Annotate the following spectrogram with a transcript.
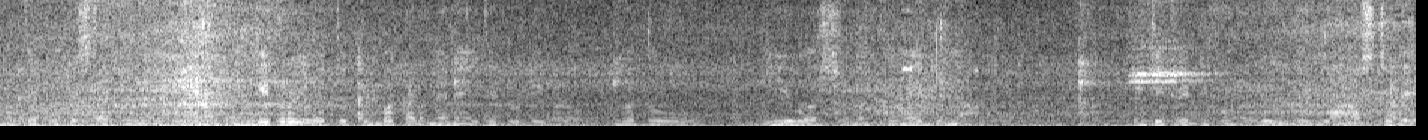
ಮತ್ತೆ ಡ್ಯೂಟಿ ಸ್ಟಾರ್ಟ್ ಮಾಡಿ. ಹೆಂಗಿದ್ರು ಇವತ್ತು ತುಂಬ ಕಡಿಮೆನೇ ಐತೆ ಡ್ಯೂಟಿಗಳು ಇವತ್ತು ಈ ವರ್ಷದ ಕೊನೆಯ ದಿನ ಟ್ವೆಂಟಿ ಟ್ವೆಂಟಿ ಫೋರಲ್ಲಿ ಇದು ಲಾಸ್ಟ್ ಡೇ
